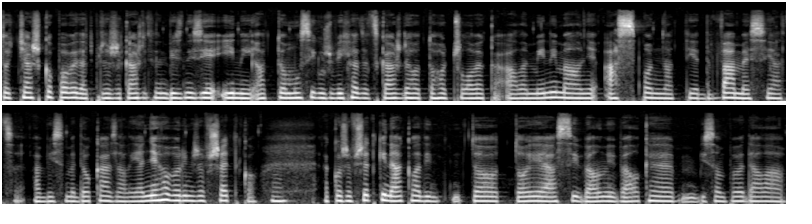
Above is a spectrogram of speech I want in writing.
to ťažko povedať, pretože každý ten biznis je iný a to musí už vychádzať z každého toho človeka, ale minimálne aspoň na tie dva mesiace, aby sme dokázali. Ja nehovorím, že všetko. Hm akože všetky náklady, to, to je asi veľmi veľké, by som povedala,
